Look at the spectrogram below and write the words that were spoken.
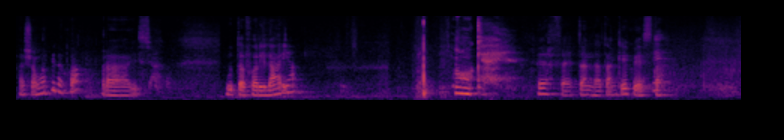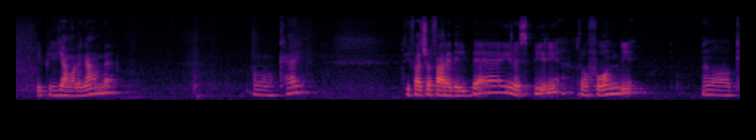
Lascia morbida qua. Bravissima. Butta fuori l'aria. Ok, perfetto, è andata anche questa. Ripieghiamo le gambe. Ok. Ti faccio fare dei bei respiri profondi. Ok.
